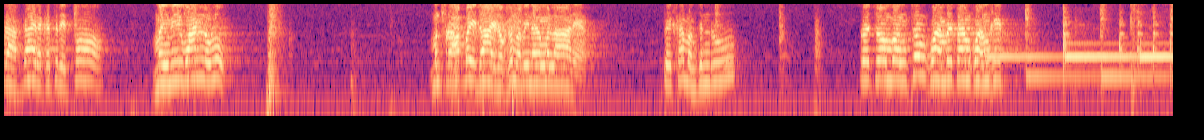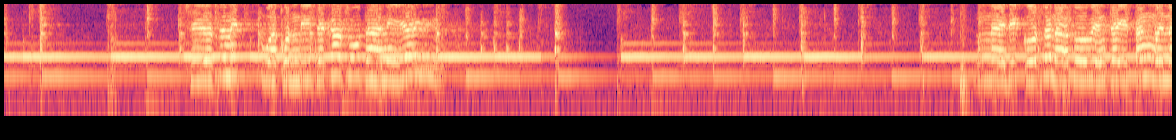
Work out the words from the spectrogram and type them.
ปราบได้นะครับเสด็จพ่อ ไม่มีวันหรอกลูก มันปราบไม่ได้หรอกสำหรับไอ้นางมันลาเนี่ย ไปข้าหม่อมฉันรู้ ประจอมวังสร้างความไปตามความคิด เชื่อสนิทว่าคนดีจะเข้าสู่ทานีให โกศนาตัวเวียงใจตั้งไว้ใน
